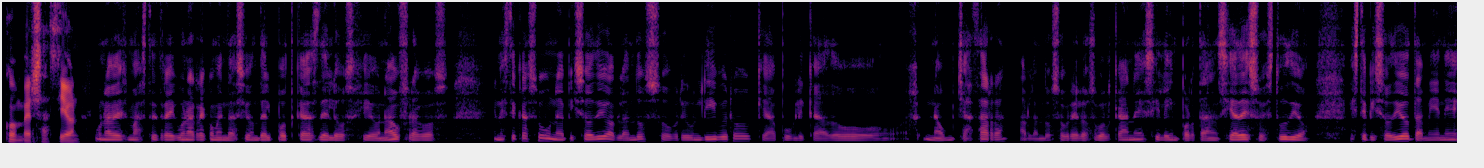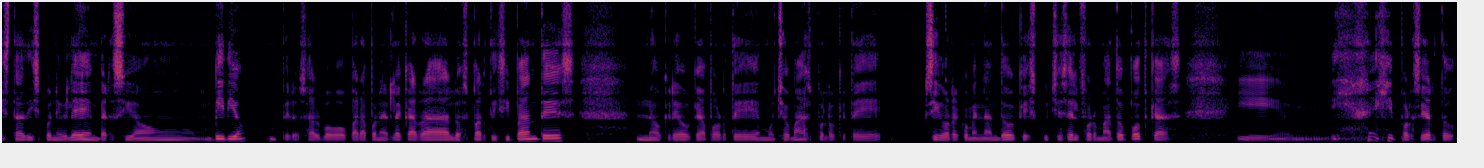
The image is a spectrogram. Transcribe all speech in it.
conversación. Una vez más te traigo una recomendación del podcast de los geonáufragos. En este caso, un episodio hablando sobre un libro que ha publicado Naum Chazarra, hablando sobre los volcanes y la importancia de su estudio. Este episodio también está disponible en versión vídeo, pero salvo para ponerle cara a los participantes, no creo que aporte mucho más, por lo que te sigo recomendando que escuches el formato podcast. Y, y, por cierto,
